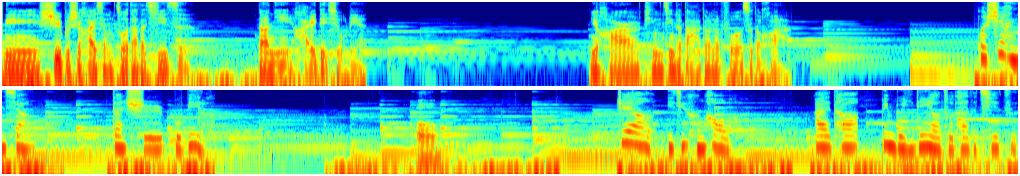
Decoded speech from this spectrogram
你是不是还想做他的妻子？那你还得修炼。女孩平静的打断了佛祖的话：“我是很想，但是不必了。”哦，这样已经很好了。爱他，并不一定要做他的妻子。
